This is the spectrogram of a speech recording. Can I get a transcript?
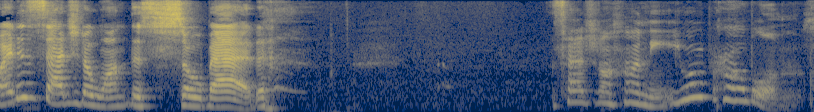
Why does Sagita want this so bad? Sagita, honey, you have problems.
